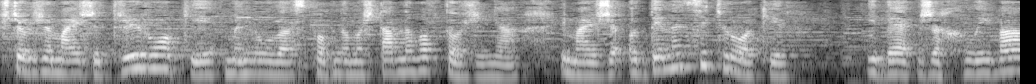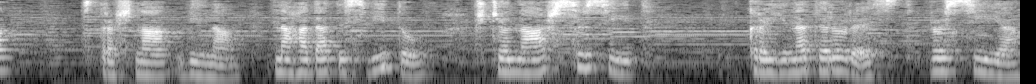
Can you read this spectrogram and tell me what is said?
що вже майже три роки минуло з повномасштабного вторгнення, і майже 11 років іде жахлива страшна війна. Нагадати світу, що наш сусід, країна-терорист, Росія,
